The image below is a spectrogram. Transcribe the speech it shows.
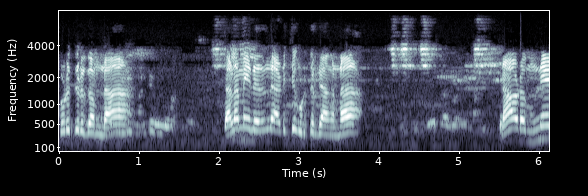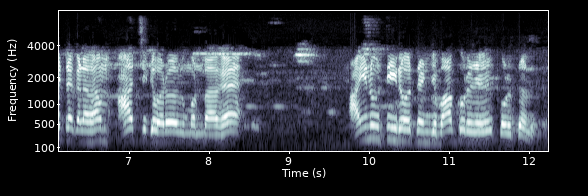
கொடுத்துருக்கோம்னா தலைமையில இருந்து அடிச்சு கொடுத்துருக்காங்கன்னா திராவிட முன்னேற்ற கழகம் ஆட்சிக்கு வருவதற்கு முன்பாக ஐநூத்தி இருபத்தஞ்சு வாக்குறுதி கொடுத்தது.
